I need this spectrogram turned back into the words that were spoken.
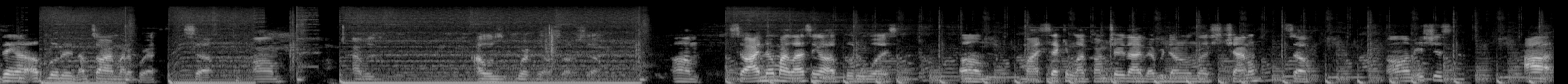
thing I uploaded, I'm sorry, I'm out of breath. So um, I was I was working on stuff. So um, so I know my last thing I uploaded was um my second live commentary that I've ever done on this channel. So um, it's just uh,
